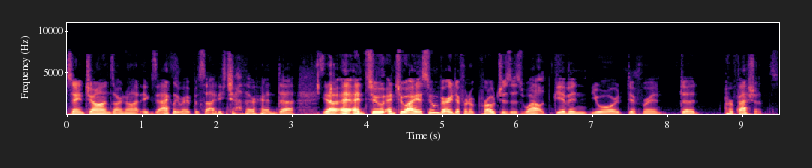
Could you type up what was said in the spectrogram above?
St. John's are not exactly right beside each other, and uh, you know, and, and two and two, I assume very different approaches as well, given your different uh, professions.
